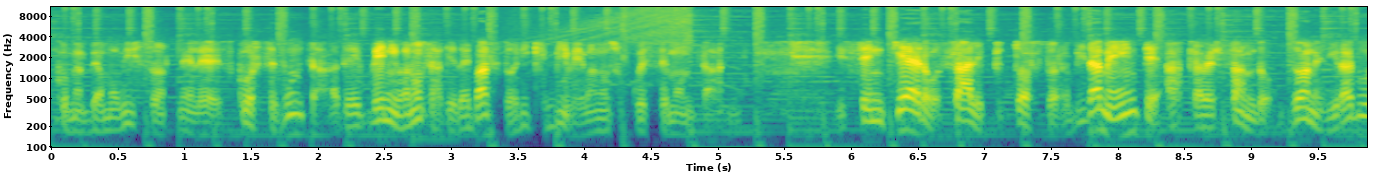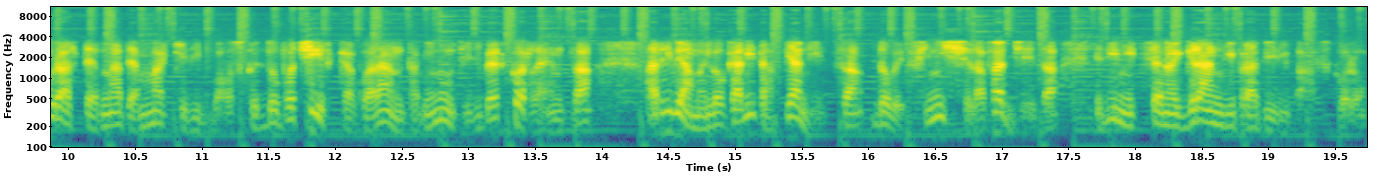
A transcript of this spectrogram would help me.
come abbiamo visto nelle scorse puntate, venivano usati dai pastori che vivevano su queste montagne. Il sentiero sale piuttosto rapidamente attraversando zone di radura alternate a macchie di bosco e dopo circa 40 minuti di percorrenza arriviamo in località Pianezza dove finisce la faggeta ed iniziano i grandi prati di pascolo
